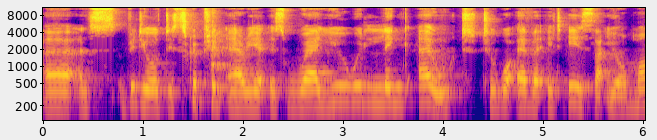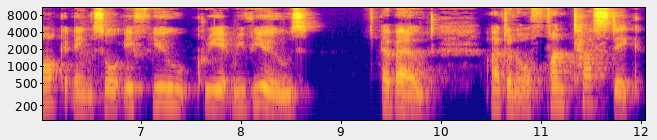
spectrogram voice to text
uh, and video description area is where you will link out to whatever it is that you're marketing. So if you create reviews about, I don't know, fantastic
